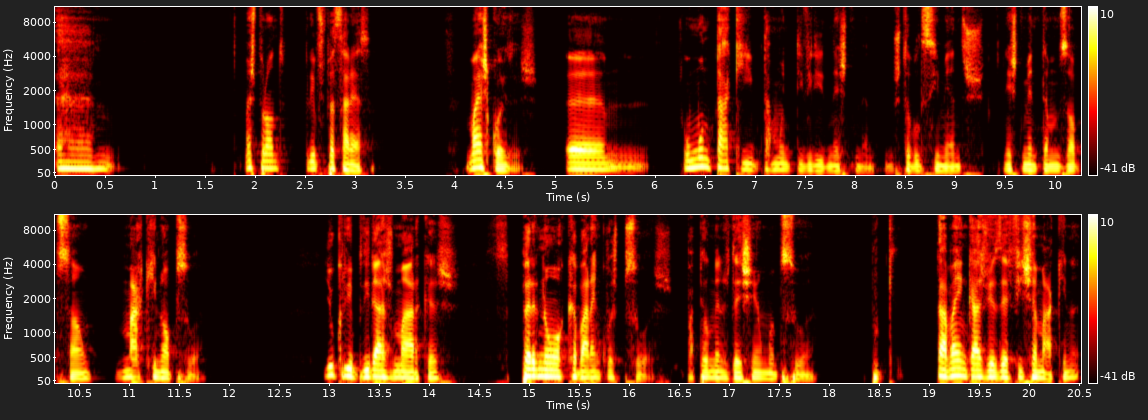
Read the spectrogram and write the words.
Um, mas pronto, queria-vos passar essa. Mais coisas. Um, o mundo está aqui, está muito dividido neste momento, nos estabelecimentos. Neste momento estamos a opção máquina ou pessoa. E eu queria pedir às marcas para não acabarem com as pessoas. Pá, pelo menos deixem uma pessoa. Porque está bem que às vezes é ficha máquina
